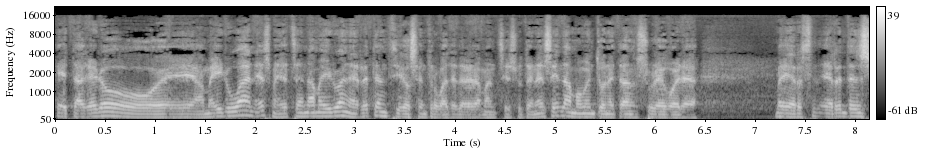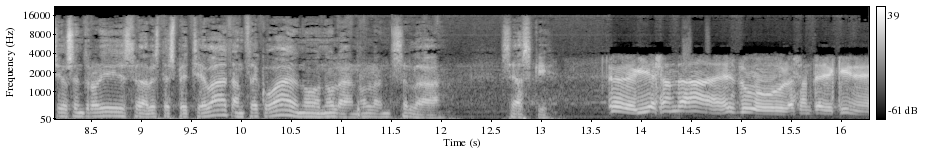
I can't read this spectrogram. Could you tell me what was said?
eta gero e, amairuan, ez, maiatzen amairuan, erretentzio zentro batetara eramantzi zuten, ez, da momentu honetan zure goera? Bai, erretentzio zentro hori, beste espetxe bat, antzekoa, no, nola, nola, zer da, zehazki? E, Egia esan da, ez du lasanterekin e,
